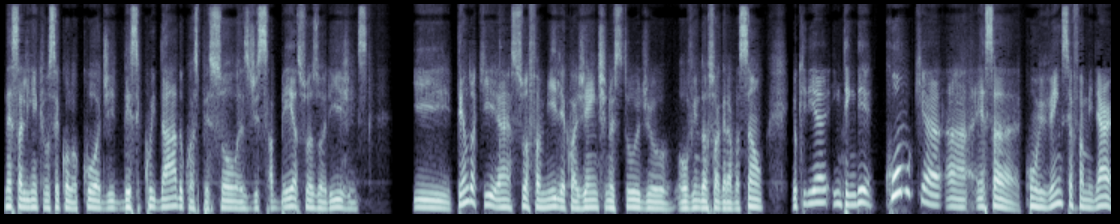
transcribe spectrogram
nessa linha que você colocou, de, desse cuidado com as pessoas, de saber as suas origens, E tendo aqui a sua família com a gente no estúdio, ouvindo a sua gravação, eu queria entender como que a, a, essa convivência familiar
